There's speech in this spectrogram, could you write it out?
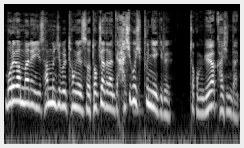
모래간만에 이 산문집을 통해서 독자들한테 하시고 싶은 얘기를 조금 요약하신다면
